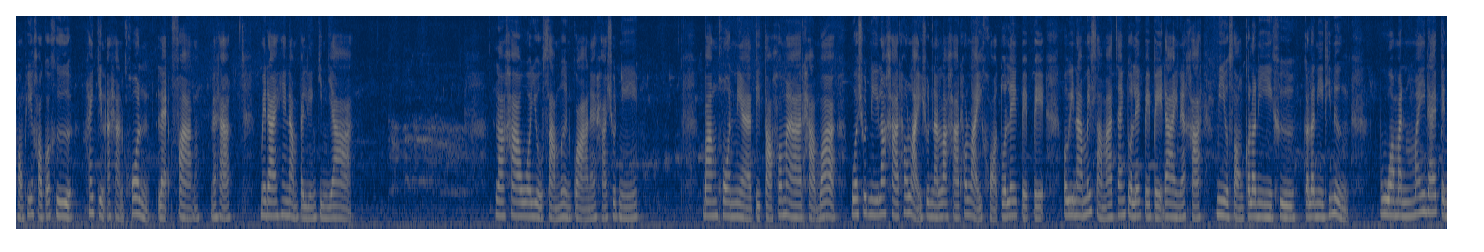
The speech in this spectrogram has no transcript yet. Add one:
ของพี่เขาก็คือให้กินอาหารข้นและฟางนะคะ ไม่ได้ให้นำไปเลี้ยงกินหญ้า ราคาวัวอยู่สามหมื่นกว่านะคะ ชุดนี้ บางคนเนี่ยติดต่อเข้ามาถามว่าวัวชุดนี้ราคาเท่าไหร่ชุดนั้นราคาเท่าไหร่ขอตัวเลขเป๊ะๆปวีนาไม่สามารถแจ้งตัวเลขเป๊ะๆได้นะคะ มีอยู่ 2 กรณีคือกรณีที่ 1 วัวมันไม่ได้เป็น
